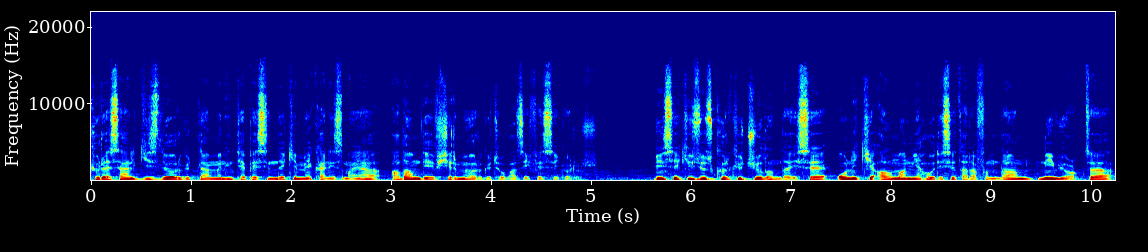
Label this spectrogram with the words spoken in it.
küresel gizli örgütlenmenin tepesindeki mekanizmaya adam devşirme örgütü vazifesi görür. 1843 yılında ise 12 Alman Yahudisi tarafından New York'ta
